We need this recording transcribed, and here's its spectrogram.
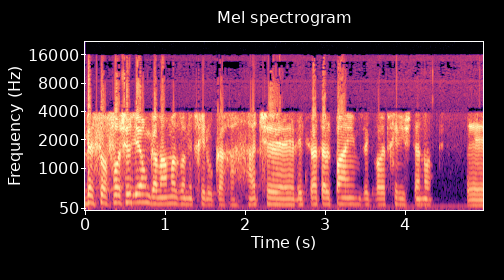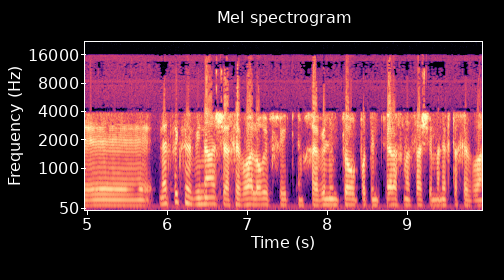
בסופו של יום גם אמזון התחילו ככה, עד שלקראת 2000 זה כבר התחיל להשתנות. אה, נטפליקס מבינה שהחברה לא רווחית, הם חייבים למצוא פוטנציאל הכנסה שימנף את החברה.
